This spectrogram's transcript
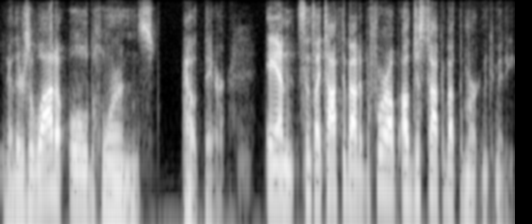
You know, there's a lot of old horns out there. And since I talked about it before, I'll, I'll just talk about the Martin Committee.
